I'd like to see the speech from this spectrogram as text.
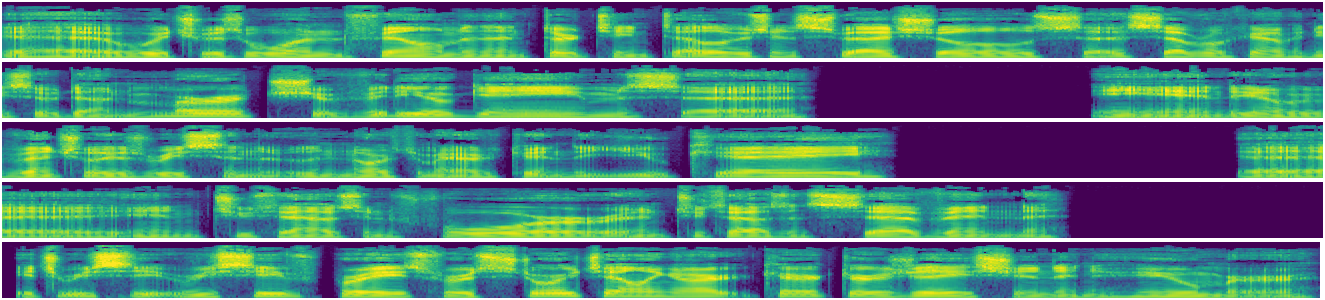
uh, which was one film and then 13 television specials. Uh, several companies have done merch, video games, uh, and, you know, eventually was recent in North America and the UK. Uh, in 2004 and 2007, it's rece- received praise for its storytelling, art, characterization, and humor.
